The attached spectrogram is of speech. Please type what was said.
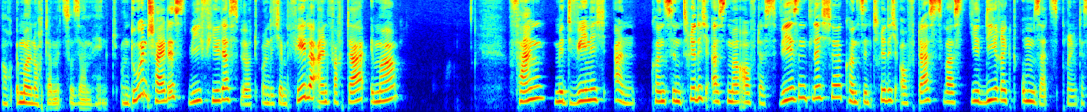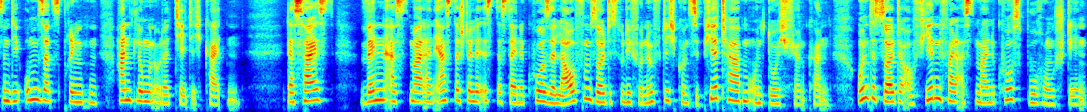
auch immer noch damit zusammenhängt. Und du entscheidest, wie viel das wird. Und ich empfehle einfach da immer, fang mit wenig an. Konzentrier dich erstmal auf das Wesentliche, konzentrier dich auf das, was dir direkt Umsatz bringt. Das sind die umsatzbringenden Handlungen oder Tätigkeiten. Das heißt, wenn erstmal an erster Stelle ist, dass deine Kurse laufen, solltest du die vernünftig konzipiert haben und durchführen können. Und es sollte auf jeden Fall erstmal eine Kursbuchung stehen,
